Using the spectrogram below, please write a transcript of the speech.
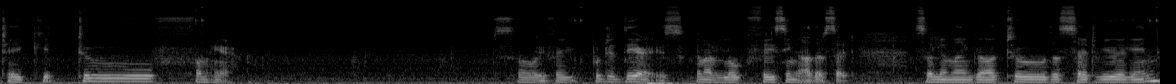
Take it to from here. So if I put it there it's gonna look facing other side so let me go to the set view again.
